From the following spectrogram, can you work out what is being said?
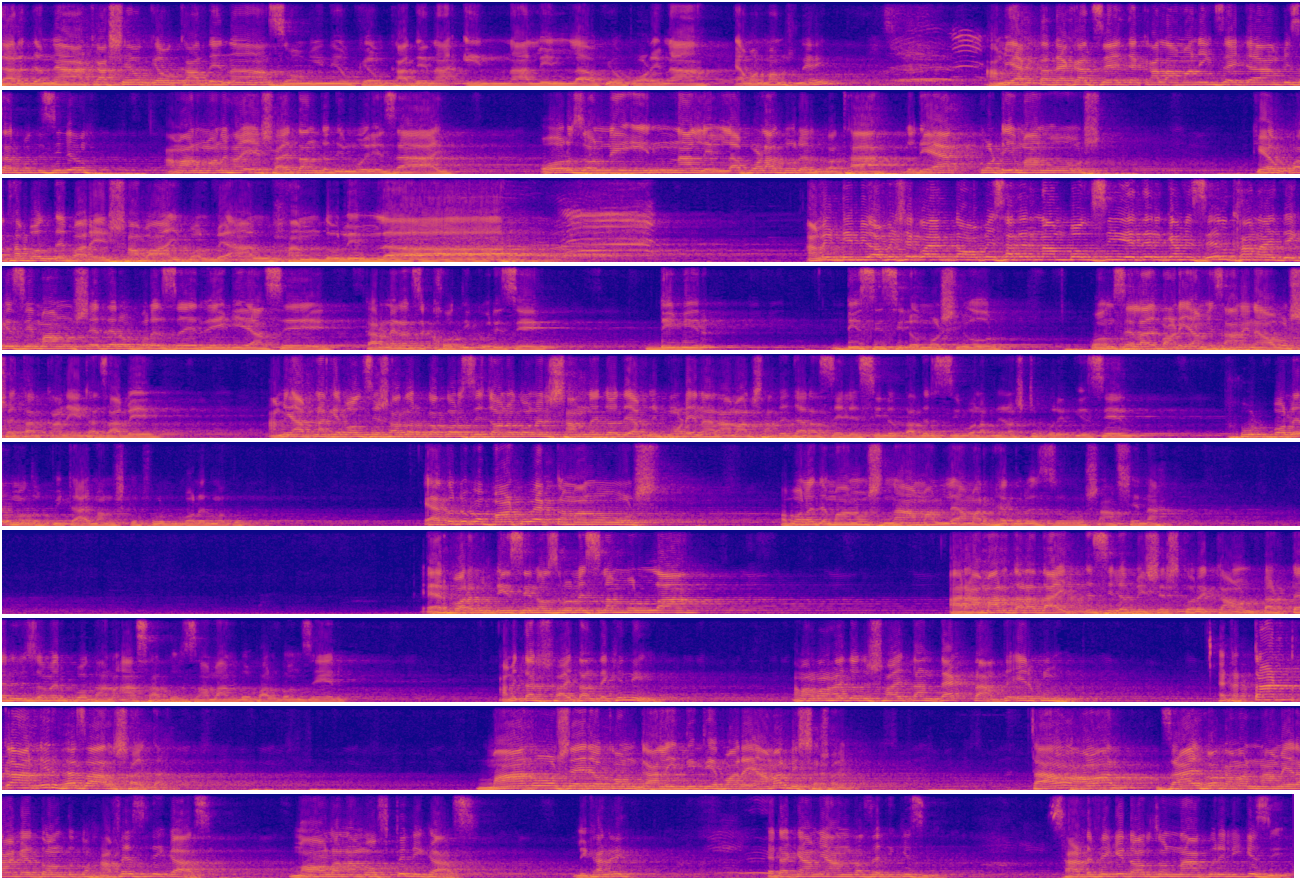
যার জন্য আকাশেও কেউ কাঁদে না, জমিনেও কেউ কাঁদে না, ইন্না লিল্লাহ কেউ পড়ে না। এমন মানুষ নেই? আমি একটা দেখাচ্ছে যে কালামানিক যেটা বিচারপতি ছিল, আমার মনে হয় এ শয়তান যদি মরে যায় ওর জন্য ইন্না লিল্লা পড়া দূরের কথা। যদি এক কোটি মানুষ কেউ কথা বলতে পারে, সবাই বলবে আলহামদুলিল্লাহ। আমি ডিবি অফিসে কয়েকটা অফিসারের নাম বলছি, এদেরকে আমি জেলখানায় দেখেছি। মানুষ এদের উপরে যে রেগে আছে, কারণ এরা যে ক্ষতি করেছে। ডিবির ডিসি ছিল মশিউর। কোন জেলায় বাড়ি আমি জানি না, অবশ্যই তার কানে এটা যাবে। আমি আপনাকে বলছি, সতর্ক করছি, জনগণের সামনে যদি আপনি পড়েন, আর আমার সাথে যারা ছেলে ছিল, তাদের জীবন আপনি নষ্ট করে দিয়েছেন। ফুটবলের মতো পিটায় মানুষকে, ফুটবলের মতো। এতটুকু বাঁটু একটা মানুষ। বলে যে, মানুষ না মারলে আমার ভেতরে জোশ আসে না। এরপর ডিসি নজরুল ইসলাম মোল্লা আর আমার দ্বারা দায়িত্বে ছিল বিশেষ করে কাউন্টার টেরোরিজমের প্রধান আসাদুজ্জামান গোপালগঞ্জের। আমি তার শয়তান দেখিনি? আমার মনে হয় যদি শয়তান দেখতাম, তো এরকম। একটা টাটকা, নির্ভেজাল শয়তান। মানুষ এরকম গালি দিতে পারে, আমার বিশ্বাস হয় তাও আমার, যাই হোক, আমার নামের আগে তো অন্তত হাফেজ আছে, মাওলানা মুফতি আছে। লিখা নেই? এটাকে আমি আন্দাজে লিখেছি। সার্টিফিকেট অর্জন না করে লিখেছি।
